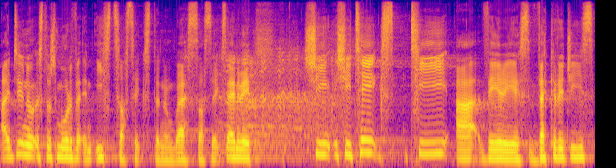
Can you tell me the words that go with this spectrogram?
I do notice there's more of it in East Sussex than in West Sussex. Anyway, she, she takes tea at various vicarages.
